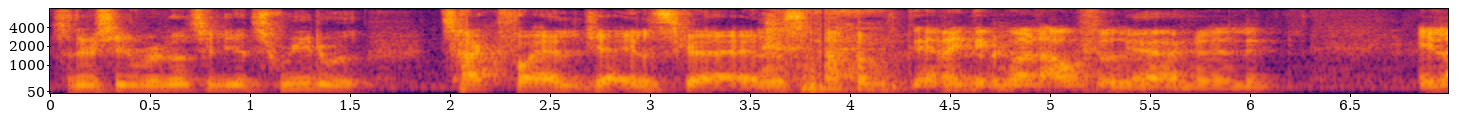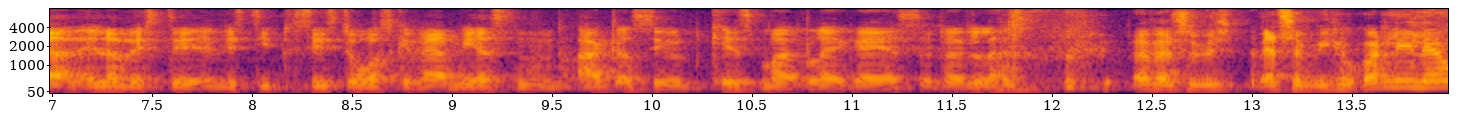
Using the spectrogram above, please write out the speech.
Så det vil sige, at du bliver nødt til lige at tweete ud, tak for alt, jeg elsker jer alle sammen. Det er kunne godt afføde ja. nogle øh, lidt... Eller, eller hvis, det, hvis de sidste ord skal være mere sådan aggressivt, kiss my black ass, eller eller andet. Altså, hvis, altså, vi kan jo godt lige lave,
